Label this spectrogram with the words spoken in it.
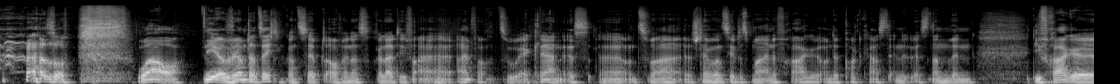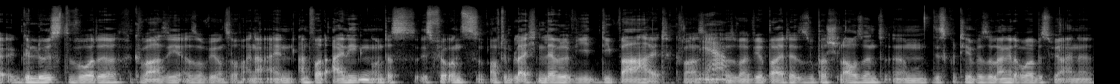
also, wow. Nee, aber wir haben tatsächlich ein Konzept, auch wenn das relativ äh, einfach zu erklären ist. Äh, und zwar stellen wir uns jedes Mal eine Frage und der Podcast endet erst dann, wenn die Frage gelöst wurde, quasi. Also wir uns auf eine Antwort einigen und das ist für uns auf dem gleichen Level wie die Wahrheit quasi. Ja. Also weil wir beide super schlau sind, ähm, diskutieren wir so lange darüber, bis wir eine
